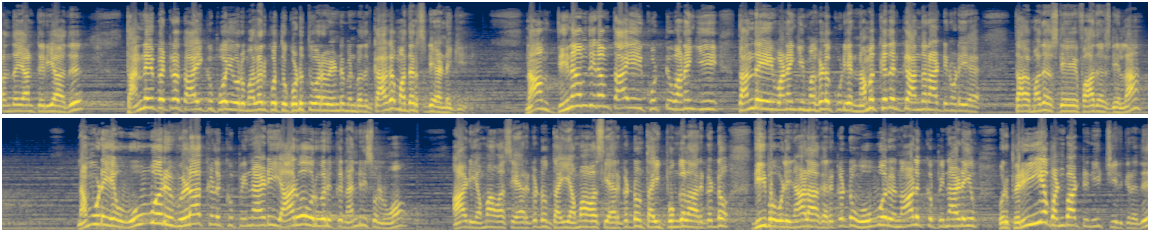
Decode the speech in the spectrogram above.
தந்தையான்னு தெரியாது. தன்னை பெற்ற தாய்க்கு போய் ஒரு மலர் கொத்து கொடுத்து வர வேண்டும் என்பதற்காக மதர்ஸ் டே அன்னைக்கு. நாம் தினம் தினம் தாயை கொட்டு வணங்கி தந்தையை வணங்கி மகிழக்கூடிய நமக்கு எதற்கு அந்த நாட்டினுடைய மதர்ஸ் டே ஃபாதர்ஸ் டே எல்லாம்? நம்முடைய ஒவ்வொரு விழாக்களுக்கு பின்னாடி யாரோ ஒருவருக்கு நன்றி சொல்லுவோம். ஆடி அமாவாசையா இருக்கட்டும் தை அமாவாசையா இருக்கட்டும் தை பொங்கலா இருக்கட்டும் தீப ஒளி நாளாக இருக்கட்டும் ஒவ்வொரு நாளுக்கு பின்னாடியும் ஒரு பெரிய பண்பாட்டு நீட்சி இருக்கிறது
